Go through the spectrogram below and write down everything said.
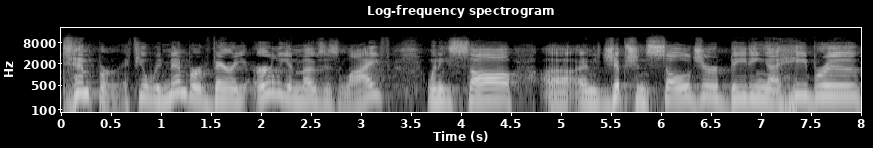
temper. If you'll remember, very early in Moses' life, when he saw uh, an Egyptian soldier beating a Hebrew,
